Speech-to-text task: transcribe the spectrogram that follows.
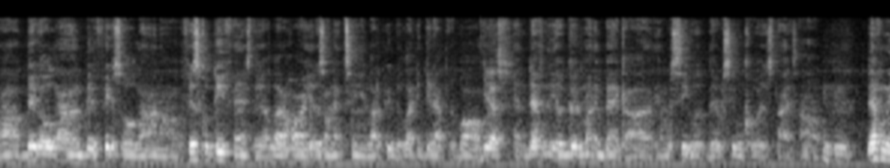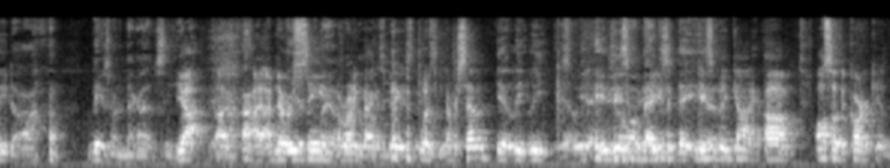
uh, big old line, big physical old line, uh, physical defense. They have a lot of hard hitters on that team. A lot of people that like to get after the ball. yes. And definitely a good running back uh, and receiver. Their receiver core is nice. Um, hmm definitely the uh, biggest running back I've ever seen. Yeah, uh, I, I've never He is a seen a running back as big as was it, number seven? Yeah, elite, elite. So yeah, he's, he's, a, back he's, in the day. he's a big guy. Um, also, the Carter kid,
